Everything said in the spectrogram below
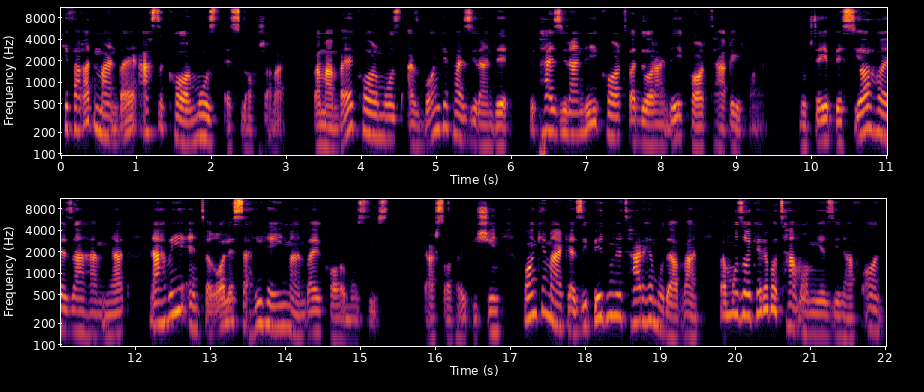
که فقط منبع اخذ کارمزد اصلاح شود. و منبع کارمزد از بانک پذیرنده به پذیرنده کارت و دارنده کارت تغییر کند. نکته بسیار حائز اهمیت نحوه انتقال صحیح این منبع کارمزدی است. در سالهای پیشین بانک مرکزی بدون طرح مدون و مذاکره با تمامی زینفعان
